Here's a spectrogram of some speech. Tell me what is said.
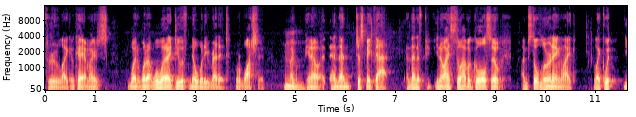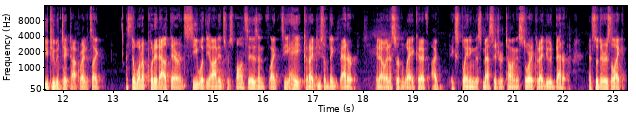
through like, okay, am I just what what what would I do if nobody read it or watched it? Mm. like you know, and then just make that. And then if you know, I still have a goal, so I'm still learning. Like like with YouTube and TikTok, right? It's like I still want to put it out there and see what the audience response is, and like see, hey, could I do something better? You know, in a certain way, could I? I'm explaining this message or telling the story. Could I do it better? And so there is like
